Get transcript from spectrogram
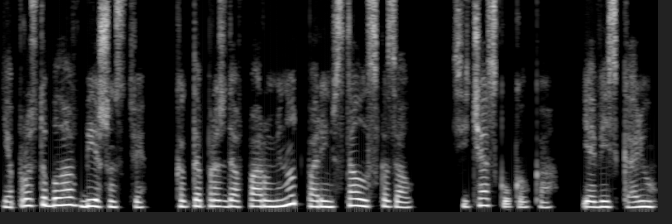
Я просто была в бешенстве, когда, прождав пару минут, парень встал и сказал, «Сейчас, куколка, я весь горю».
